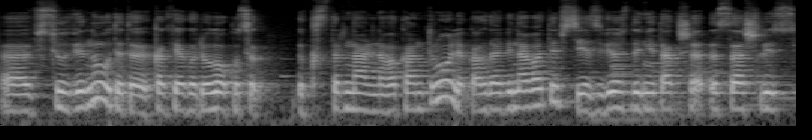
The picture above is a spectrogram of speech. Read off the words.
э, всю вину, вот это, как я говорю, локус экстернального контроля, когда виноваты все, звезды не так сошлись,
